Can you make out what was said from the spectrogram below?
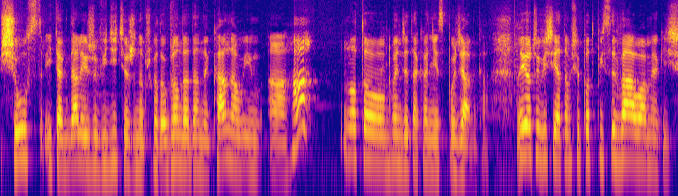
sióstr i tak dalej, że widzicie, że na przykład ogląda dany kanał i aha, no to będzie taka niespodzianka. No i oczywiście ja tam się podpisywałam, jakieś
